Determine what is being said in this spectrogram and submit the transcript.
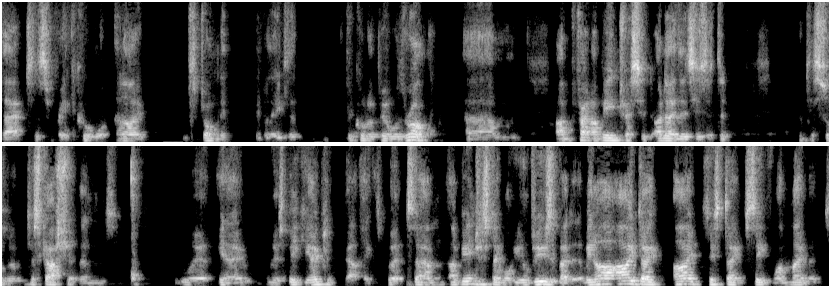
that to the Supreme Court, and I strongly believe that the Court of Appeal was wrong. Um, in fact, I'd be interested. I know this is a, a, sort of discussion, and we're you know we're speaking openly about things, but um, I'd be interested in what your views about it. I mean, I, I, don't, I just don't see for one moment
